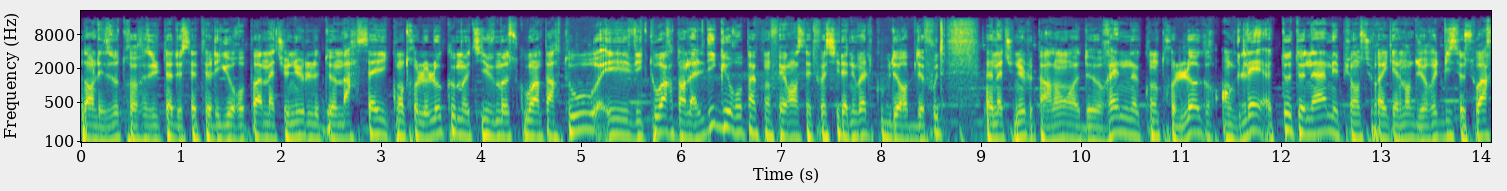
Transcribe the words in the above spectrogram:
Dans les autres résultats de cette Ligue Europa, match nul de Marseille contre le Locomotive Moscou un partout et victoire dans la Ligue Europa Conférence cette fois-ci nouvelle Coupe d'Europe de foot. Un match nul, parlons de Rennes contre l'ogre anglais Tottenham. Et puis on suivra également du rugby ce soir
